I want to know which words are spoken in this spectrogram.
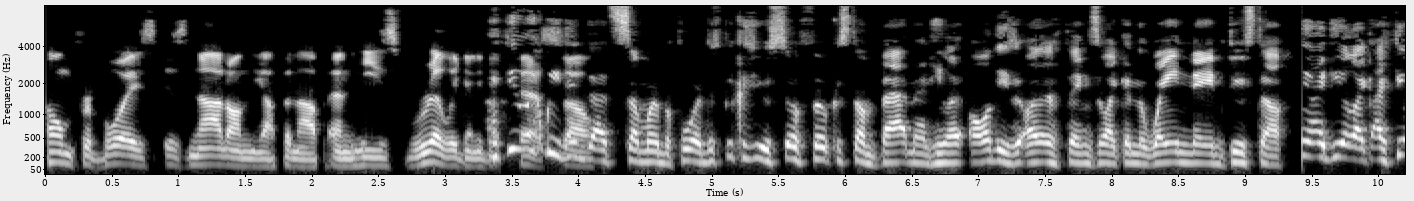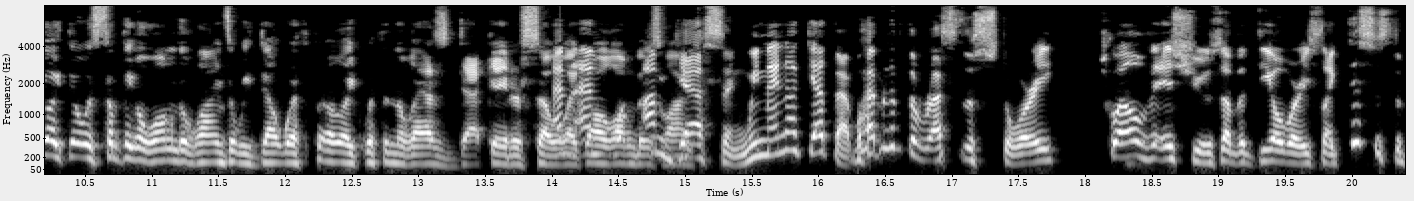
Home for Boys is not on the up and up, and he's really going to be. I get feel pissed. like we so. did that somewhere before, just because he was so focused on Batman, he let all these other things, like in the Wayne name, do stuff. The idea, like, I feel like there was something along the lines that we dealt with, uh, like, within the last decade or so, And- like, and along those I'm lines. guessing we may not get that. What happened if the rest of the story, twelve issues of a deal where he's like, "This is the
